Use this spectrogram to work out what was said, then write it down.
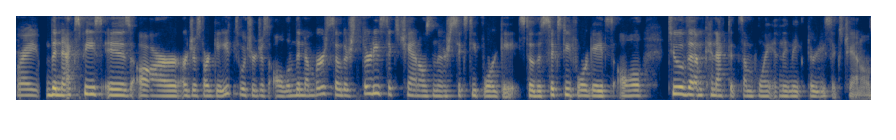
Right. The next piece is our are just our gates, which are just all of the numbers. So there's 36 channels and there's 64 gates. So the 64 gates, all two of them connect at some point and they make 36 channels.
